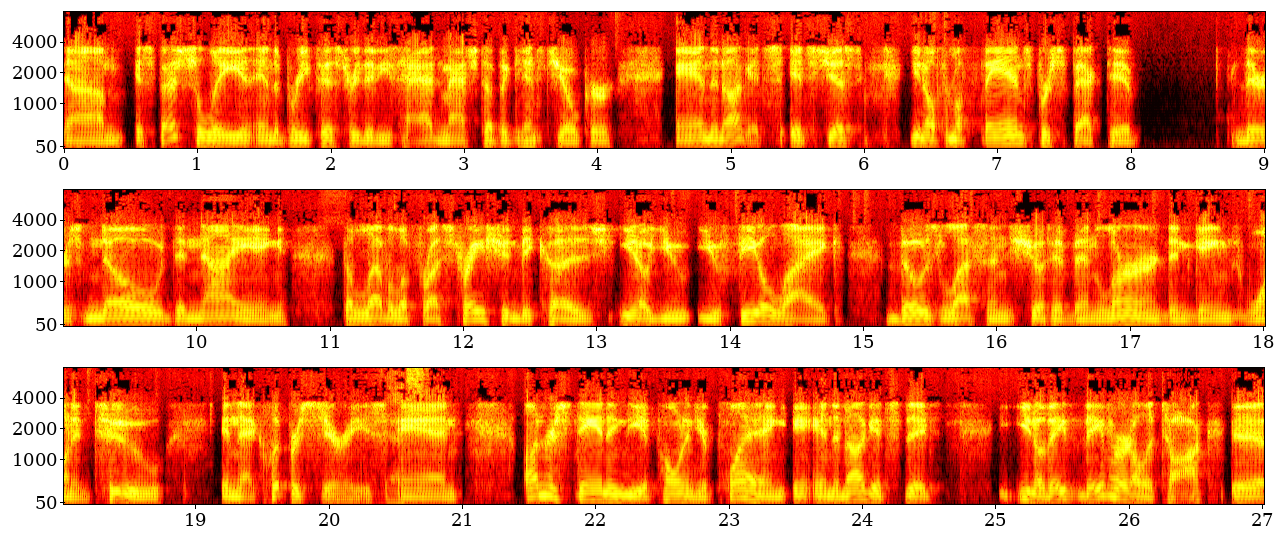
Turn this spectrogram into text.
um, especially in the brief history that he's had matched up against Joker and the Nuggets. It's just you know from a fan's perspective. there's no denying the level of frustration because you know you you feel like those lessons should have been learned in games one and two in that Clippers series and understanding the opponent you're playing in, in the Nuggets that you know they they've heard all the talk. Uh,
